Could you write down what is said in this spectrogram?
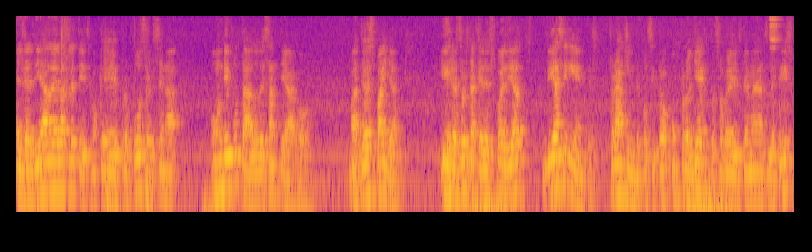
el del Día del Atletismo, que propuso el Sena- un diputado de Santiago, Mateo Espaillat, y resulta que después, día- días siguientes, Franklin depositó un proyecto sobre el tema de atletismo,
